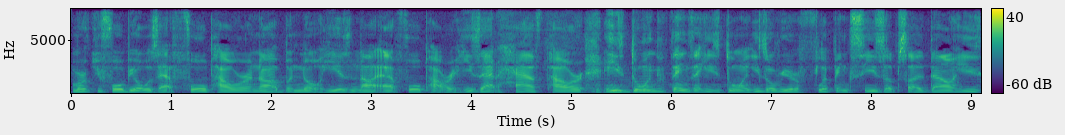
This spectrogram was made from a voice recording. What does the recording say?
Mercuphobia was at full power or not, but no, he is not at full power. He's at half power and he's doing the things that he's doing destroying. He's over here flipping seas upside down. He's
